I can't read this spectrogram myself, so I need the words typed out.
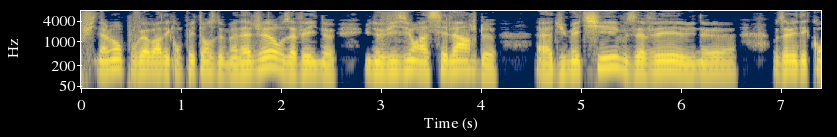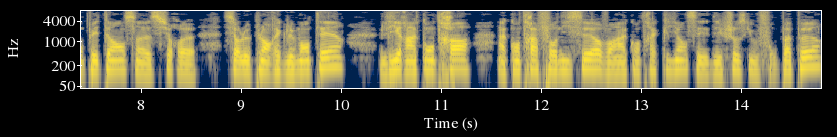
finalement, vous pouvez avoir des compétences de manager, vous avez une, une vision assez large de, euh, du métier, vous avez une, vous avez des compétences euh, sur sur le plan réglementaire. Lire un contrat, un contrat fournisseur, voire un contrat client, c'est des choses qui vous font pas peur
